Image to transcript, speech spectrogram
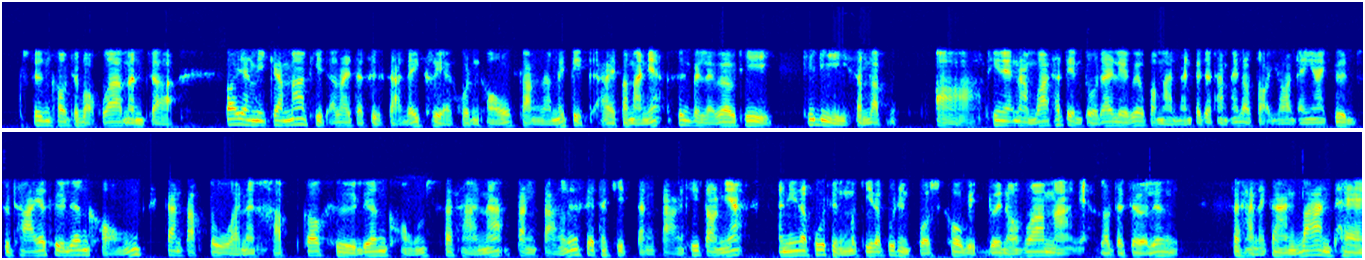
6 ซึ่งเขาจะบอกว่ามันจะก็ยังมีแกรมมาผิดอะไรแต่สื่อสารได้เคลียร์คนเขาฟังแล้วไม่ติดอะไรประมาณนี้ซึ่งเป็นเลเวลที่ที่ดีสำหรับอ่าที่แนะนำว่าถ้าเตรียมตัวได้เลเวลประมาณนั้น ก็จะทำให้เราต่อยอดได้ง่ายขึ้น สุดท้ายก็คือเรื่องของการปรับตัวนะครับ ก็คือเรื่องของสถานะต่างๆ เรื่องเศรษฐกิจต่างๆ ที่ตอนเนี้ยอันนี้เราพูดถึงเมื่อกี้เราพูดถึง post covid ด้วยเนาะว่ามาเนี่ยเราจะเจอเรื่อง สถานการณ์บ้านแพง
